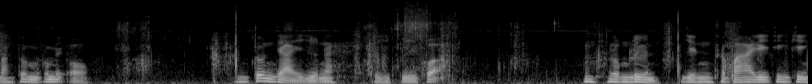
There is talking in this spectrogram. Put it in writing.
บางต้นมันก็ไม่ออก ต้นใหญ่อยู่นะสี่ปีก็ ลมลื่น เย็นสบายดีจริง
